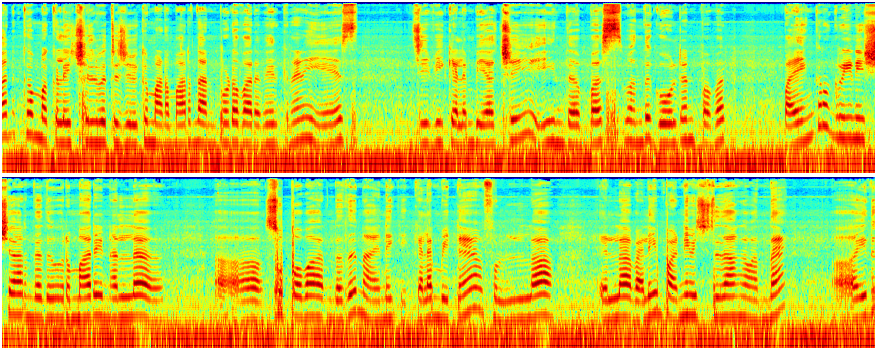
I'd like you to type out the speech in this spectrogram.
வணக்கம் மக்களை செல்வத்து ஜீவிக்கு மனமார்ந்த அன்போடு வரவேற்கிறேன். எஸ் ஜிவி கிளம்பியாச்சு. இந்த பஸ் வந்து கோல்டன் பவர் பயங்கர க்ரீனிஷாக இருந்தது. ஒரு மாதிரி நல்ல சூப்பராக இருந்தது. நான் இன்றைக்கி கிளம்பிட்டேன். ஃபுல்லாக எல்லா வேலையும் பண்ணி வச்சுட்டு தாங்க வந்தேன். இது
